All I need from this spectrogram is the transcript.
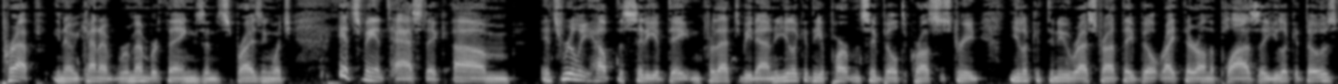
prep. You know, you kind of remember things and it's surprising, which it's fantastic. Um, it's really helped the city of Dayton for that to be down. You look at the apartments they built across the street. You look at the new restaurant they built right there on the plaza. You look at those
